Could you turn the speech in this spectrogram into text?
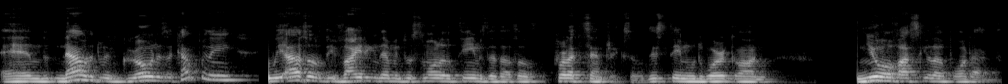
And now that we've grown as a company, we are sort of dividing them into smaller teams that are sort of product centric. So this team would work on neurovascular product.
